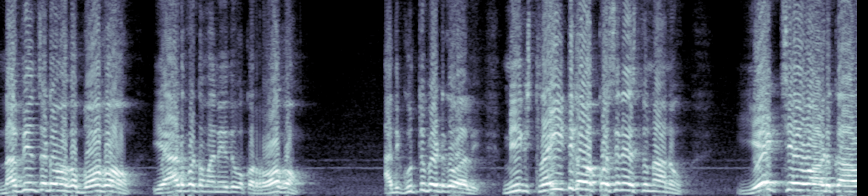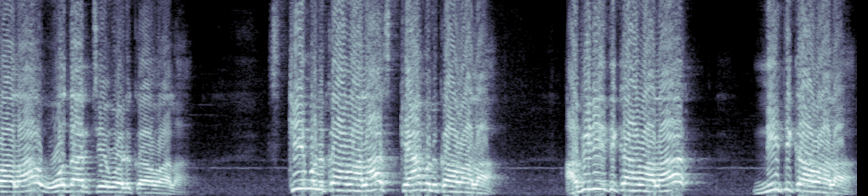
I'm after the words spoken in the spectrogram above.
నవ్వించడం ఒక భోగం ఏడవటం అనేది ఒక రోగం. అది గుర్తు పెట్టుకోవాలి మీకు స్ట్రైట్గా ఒక క్వశ్చన్ వేస్తున్నాను. ఏడ్చేవాడు కావాలా ఓదార్చేవాడు కావాలా? స్కీములు కావాలా స్కాములు కావాలా? అవినీతి కావాలా నీతి కావాలా?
